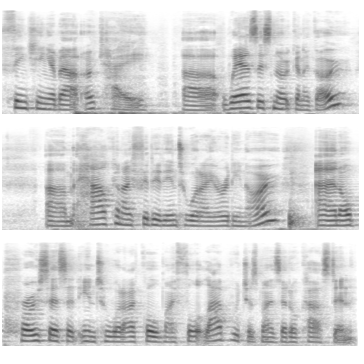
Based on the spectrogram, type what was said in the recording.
thinking about okay, uh, where's this note going to go? Um, how can I fit it into what I already know? And I'll process it into what I call my thought lab, which is my Zettelkasten.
